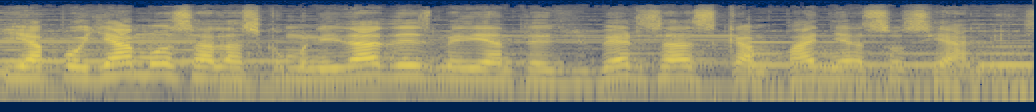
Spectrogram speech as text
y apoyamos a las comunidades mediante diversas campañas sociales.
